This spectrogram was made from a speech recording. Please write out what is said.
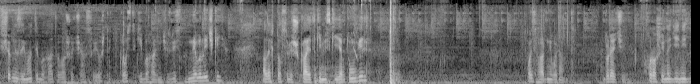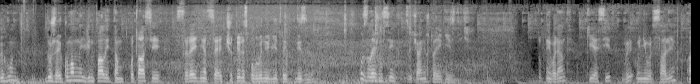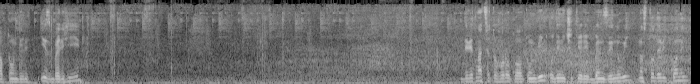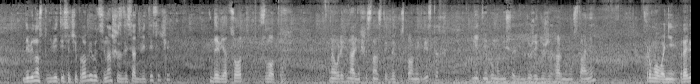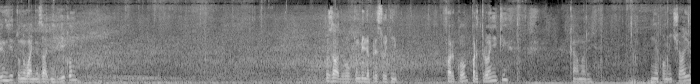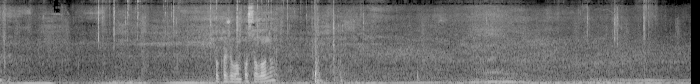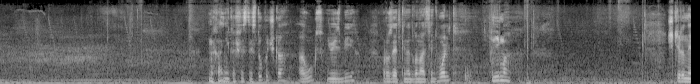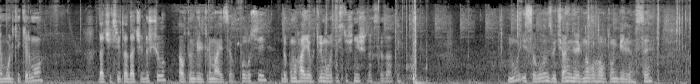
щоб не займати багато вашого часу. І ось, так, ось такий багажничок. Звісно, невеличкий, але хто собі шукає такий міський автомобіль, ось гарний варіант. До речі, хороший надійний двигун, дуже економний, він палить там по трасі. Середня це 4,5 літри дизеля. Ну, в залежності, звичайно, хто як їздить. Наступний варіант Kia Ceed в універсалі. Автомобіль із Бельгії. – 19-го року автомобіль 1,4 бензиновий на 109 коней, 92 тисячі пробігу, ціна 62 тисячі 900 злотих на оригінальних 16 легкосплавних дисках. Літня гума Michelin в дуже і дуже гарному стані. Хромовані релінги, тонування задніх вікон. Позаду в автомобіля присутній фаркоп, партроніки. Камери не помічаю. Покажу вам по салону. Механіка шестиступочка, AUX, USB, розетки на 12 вольт, кліма, шкіряне мультикермо, датчик світла, датчик дощу, автомобіль тримається в полосі, допомагає втримуватись, точніше так сказати. Ну і салон, звичайно, як нового автомобіля. Все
